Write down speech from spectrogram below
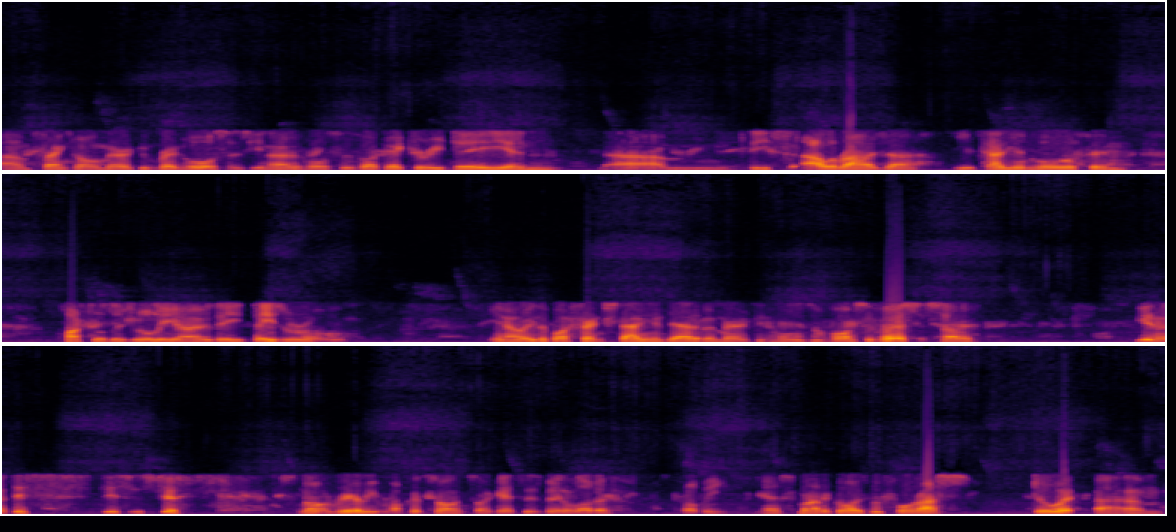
um, Franco-American bred horses. You know, horses like Ecurie D and um, this Alrajah, the Italian horse, and Quattro de Giulio. These, these are all, you know, either by French stallions out of American mares or vice versa. So, you know, this this is just it's not really rocket science. I guess there's been a lot of probably you know, smarter guys before us do it. Um,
